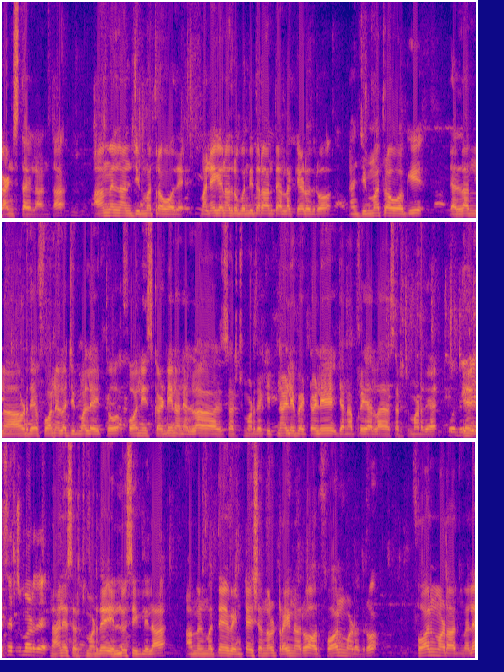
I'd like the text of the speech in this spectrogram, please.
ಕಾಣಿಸ್ತಾ ಇಲ್ಲ ಅಂತ. ಆಮೇಲೆ ನಾನು ಜಿಮ್ ಹತ್ರ ಹೋದೆ. ಮನೆಗೆ ಏನಾದ್ರು ಬಂದಿದಾರ ಅಂತ ಎಲ್ಲ ಕೇಳಿದ್ರು. ನಾನು ಜಿಮ್ ಹತ್ರ ಹೋಗಿ ಎಲ್ಲ ನೋಡಿದೆ ಫೋನ್ ಎಲ್ಲ ಜಿಮ್ಮಲ್ಲೇ ಇತ್ತು. ಫೋನ್ ಇಸ್ಕೊಂಡು ಎಲ್ಲ ಸರ್ಚ್ ಮಾಡಿದೆ. ಕಿತ್ನಹಳ್ಳಿ ಬೆಟ್ಟಳ್ಳಿ ಜನಪ್ರಿಯ ಎಲ್ಲ ಸರ್ಚ್ ಮಾಡಿದೆ. ನಾನೇ ಸರ್ಚ್ ಮಾಡಿದೆ? ಎಲ್ಲೂ ಸಿಗ್ಲಿಲ್ಲ. ಆಮೇಲೆ ಮತ್ತೆ ವೆಂಕಟೇಶ್ ಅನ್ನೋರು ಟ್ರೈನರು ಅವ್ರು ಫೋನ್ ಮಾಡಿದ್ರು. ಫೋನ್ ಮಾಡಾದ್ಮೇಲೆ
